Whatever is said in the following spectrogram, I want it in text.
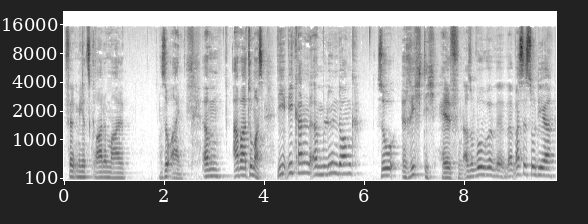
Fällt mir jetzt gerade mal so ein. Ähm, aber Thomas, wie, wie kann ähm, Lündong so richtig helfen? Also wo, was ist so der,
